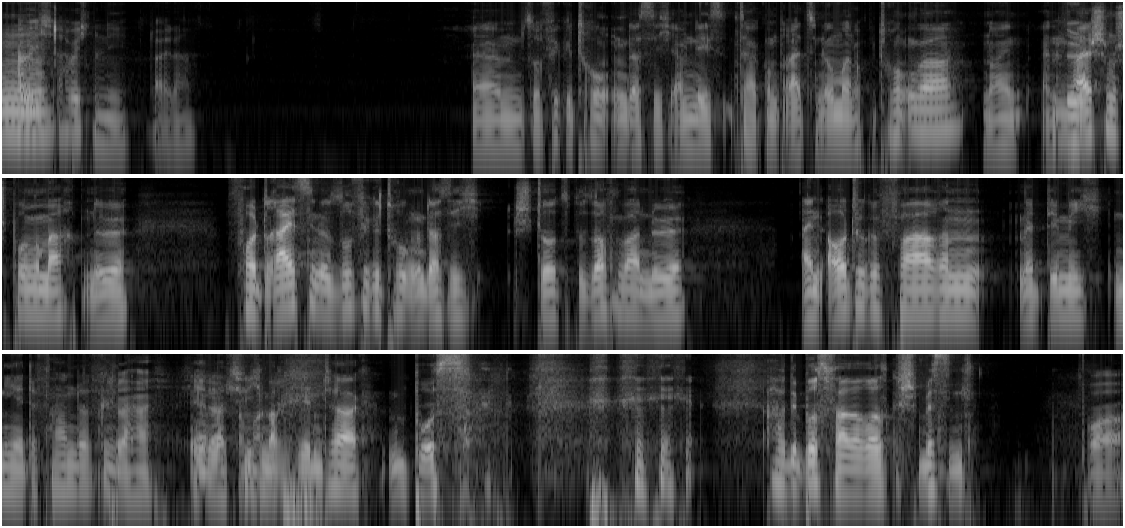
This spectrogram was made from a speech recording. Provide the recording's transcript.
Habe Mhm. ich, hab ich noch nie, leider. Ähm, so viel getrunken, dass ich am nächsten Tag um 13 Uhr mal noch betrunken war. Nein, einen. Fallschirmsprung gemacht. Nö. Vor 13 Uhr so viel getrunken, dass ich sturzbesoffen war. Nö. Ein Auto gefahren, mit dem ich nie hätte fahren dürfen. Klar. Ja, natürlich mache ich jeden Tag. Einen Bus. Hab den Busfahrer rausgeschmissen. Boah,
